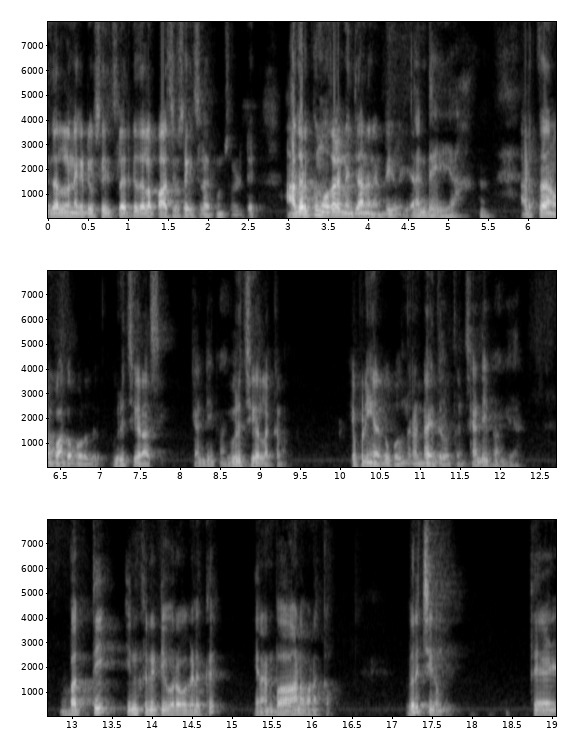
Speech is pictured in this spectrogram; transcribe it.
இதெல்லாம் நெகட்டிவ் சைட்ஸில் இருக்குது இதெல்லாம் பாசிட்டிவ் சைட்ஸில் இருக்குன்னு சொல்லிட்டு. அதற்கு முதல்ல நெஞ்சார்ந்த நன்றிகள் ஐயா. நன்றி ஐயா. அடுத்ததாக நம்ம பார்க்க போகிறது விருச்சிக ராசி. கண்டிப்பா விருச்சிக லக்னம் எப்படிங்க இருக்க போகுது இந்த ரெண்டாயிரத்தி இருபத்தஞ்சு? கண்டிப்பாங்கய்யா பக்தி இன்ஃபினிட்டி உறவுகளுக்கு என் அன்பான வணக்கம். விருச்சிகம் தேள்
